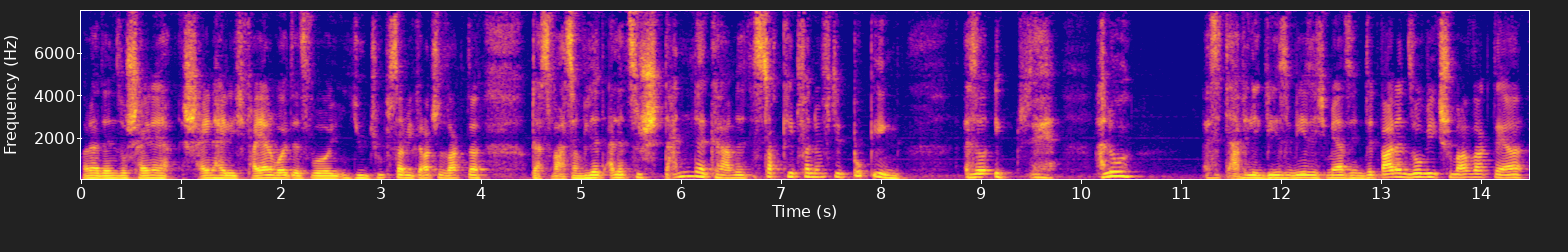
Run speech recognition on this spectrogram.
Weil er dann so scheine, scheinheilig feiern wollte, ist wo YouTube-Star, wie gerade schon sagte. Das war so, wie das alle zustande kam. Das ist doch kein vernünftiges Booking. Also, ich, äh, hallo? Also, da will ich wes wesentlich mehr sehen. Das war dann so, wie ich schon mal sagte, ja,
